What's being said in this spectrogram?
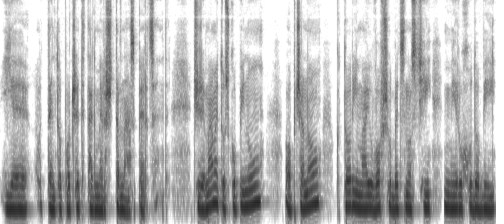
je tento počet takmer 14%. Čiže máme tu skupinu občanov, ktorí majú vo všeobecnosti mieru chudoby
